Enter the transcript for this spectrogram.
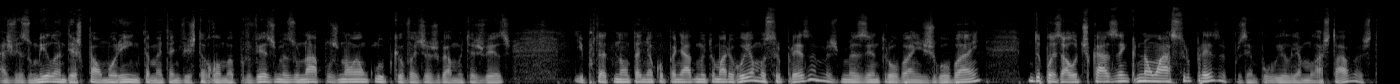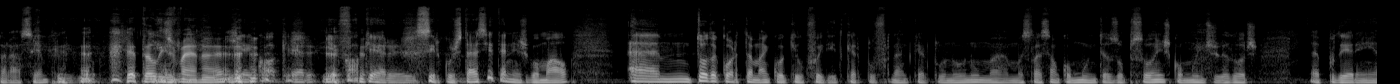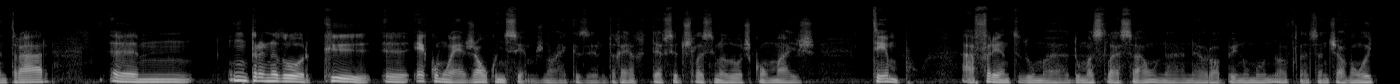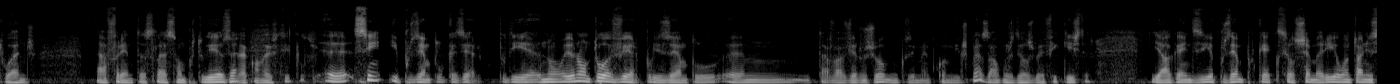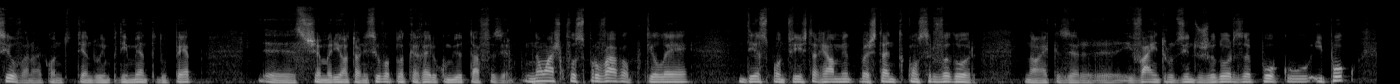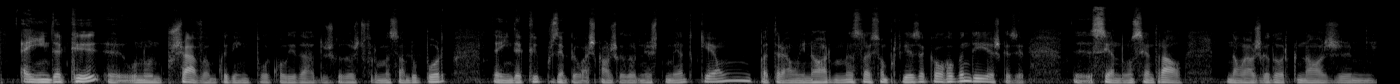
às vezes o Milan, desde que está o Mourinho, também tenho visto a Roma por vezes, mas o Nápoles não é um clube que eu vejo a jogar muitas vezes e portanto não tenho acompanhado muito o Mário Rui, é uma surpresa, mas, mas entrou bem e jogou bem. Depois há outros casos em que não há surpresa, por exemplo, o William lá estava, estará sempre. é talismã, não é? E em qualquer, e em qualquer circunstância, até nem jogou mal. Um, Estou de acordo também com aquilo que foi dito, quer pelo Fernando, quer pelo Nuno, uma, uma seleção com muitas opções, com muitos jogadores a poderem entrar. Um, um treinador que uh, é como é, já o conhecemos, não é? Quer dizer, de resto, deve ser dos selecionadores com mais tempo à frente de uma, de uma seleção na, na Europa e no mundo. Não? É? Fernando Santos já vão oito anos à frente da seleção portuguesa. Já com dois títulos? Uh, sim, e por exemplo, quer dizer, podia, não, eu não estou a ver, por exemplo, um, estava a ver o jogo, inclusive com amigos meus, alguns deles benfiquistas, e alguém dizia, por exemplo, porque é que se ele chamaria o António Silva, não é? Quando tendo o impedimento do Pep, se chamaria António Silva pela carreira que o miúdo está a fazer. Não acho que fosse provável, porque ele é, desse ponto de vista, realmente bastante conservador. Não é? Quer dizer, eh, e vai introduzindo os jogadores a pouco e pouco, ainda que uh, o Nuno puxava um bocadinho pela qualidade dos jogadores de formação do Porto, ainda que, por exemplo, eu acho que há um jogador neste momento que é um patrão enorme na seleção portuguesa, que é o Ruben Dias, quer dizer, uh, sendo um central, não é um jogador que nós. Uh,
